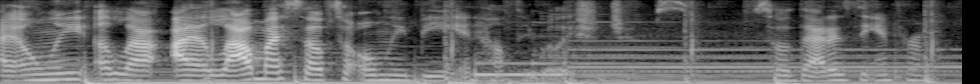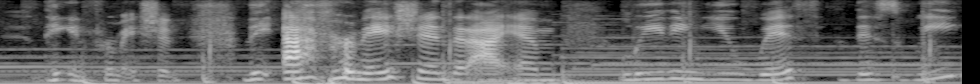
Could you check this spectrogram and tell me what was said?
I only allow I allow myself to only be in healthy relationships. So that is the inform the information, the affirmation that I am leaving you with this week.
